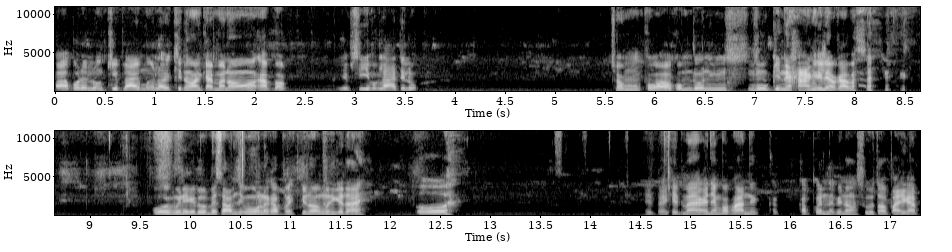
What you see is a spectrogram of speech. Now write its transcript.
ป้าบได้ลงคลิปหลายมือเลยคิดฮอดกันมาเนาะครับ บอกเอฟซีบักลาที่ลูกช่องพ่อผมโดนงูกินหางอีกแล้วครับ โอ้ยมือนี้ก็โดนไป3ชั่วโมงแล้วครับพี่น้องเหมือนก็ได้ โอ้ยเฮ็ดไปเฮ็ดมากยังบ่ผ่านธ์กับเพิ่อนน่ะพี่น้องสู้ต่อไปครับ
